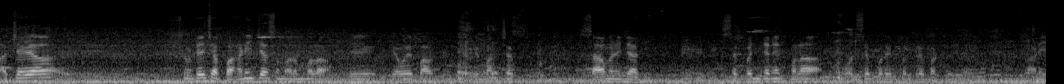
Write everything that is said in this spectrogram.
आजच्या या छोट्याशा पाहणीच्या समारंभाला जे त्यावेळी पावते ते मागच्या सहा महिन्याच्या आधी एक सरपंचानेच मला व्हॉट्सअपवर एक पत्र पाठवून दिलं आणि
